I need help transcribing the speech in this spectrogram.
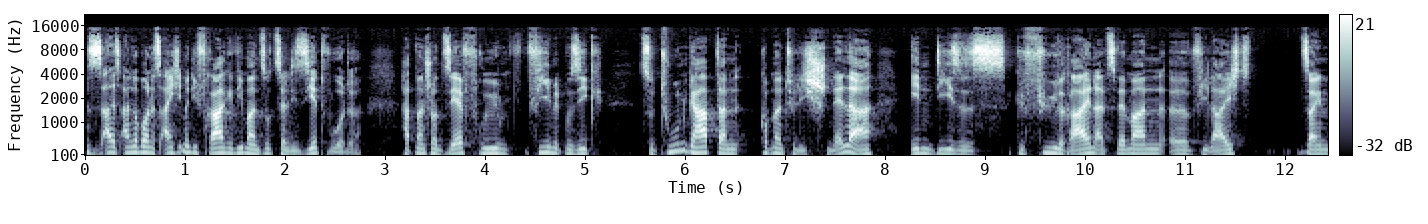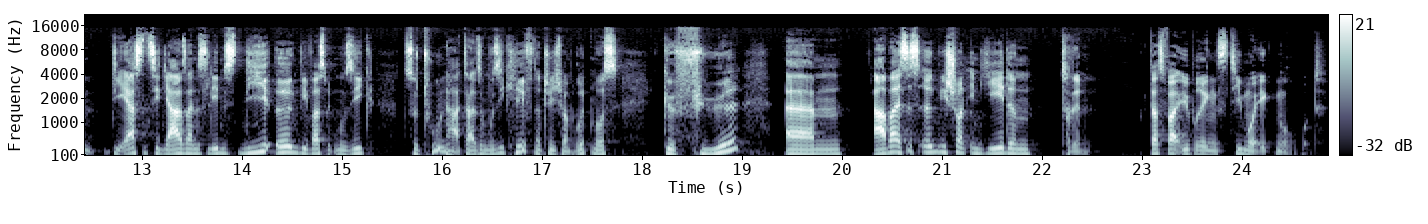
Es ist alles angeboren. Es ist eigentlich immer die Frage, wie man sozialisiert wurde. Hat man schon sehr früh viel mit Musik zu tun gehabt, dann kommt man natürlich schneller in dieses Gefühl rein, als wenn man äh, vielleicht sein, die ersten zehn Jahre seines Lebens nie irgendwie was mit Musik zu tun hatte. Also Musik hilft natürlich beim Rhythmusgefühl, ähm, aber es ist irgendwie schon in jedem drin. Das war übrigens Timo Ickenroth.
